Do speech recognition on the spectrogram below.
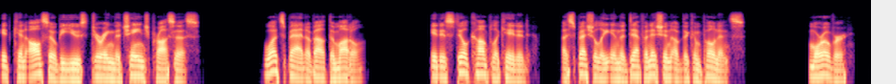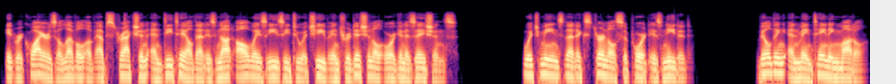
it can also be used during the change process. What's bad about the model? It is still complicated, especially in the definition of the components. Moreover, it requires a level of abstraction and detail that is not always easy to achieve in traditional organizations. Which means that external support is needed. Building and maintaining model.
